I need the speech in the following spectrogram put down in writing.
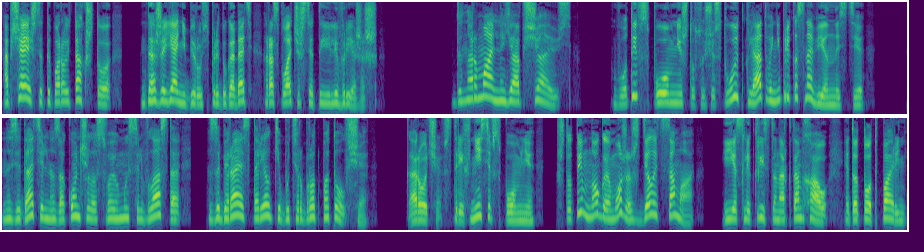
Общаешься ты порой так, что даже я не берусь предугадать, расплачешься ты или врежешь. Да нормально я общаюсь. Вот и вспомни, что существует клятва неприкосновенности. Назидательно закончила свою мысль Власта, забирая с тарелки бутерброд потолще. Короче, встряхнись и вспомни, что ты многое можешь сделать сама. И если Кристен Арктанхау — это тот парень,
